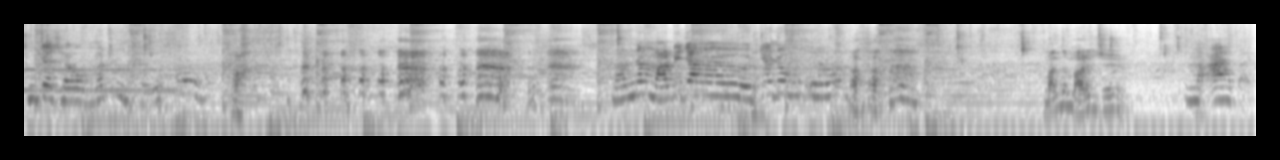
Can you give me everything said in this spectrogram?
진짜 제가 엄마처럼 되겠어요 맞는 말이잖아요 왜 째려보세요 맞는 말이지. 엄마 아 해봐요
